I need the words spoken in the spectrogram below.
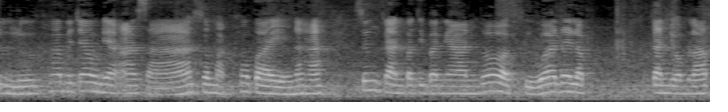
ญหรือข้าพเจ้าเนี่ยอาสาสมัครเข้าไปนะคะ ซึ่งการปฏิบัติงานก็ถือว่าได้รับการยอมรับ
